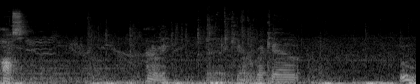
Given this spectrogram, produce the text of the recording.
Awesome. Anyway, uh, camera back out. Ooh.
